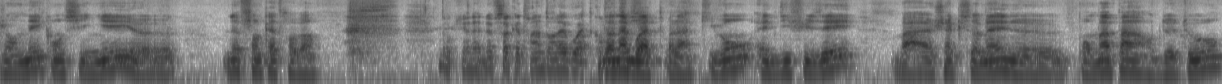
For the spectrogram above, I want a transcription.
j'en ai consigné euh, 980 Donc il y en a 980 dans la boîte. comme dans la boîte, voilà, qui vont être diffusés bah, chaque semaine, euh, pour ma part, deux tours.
